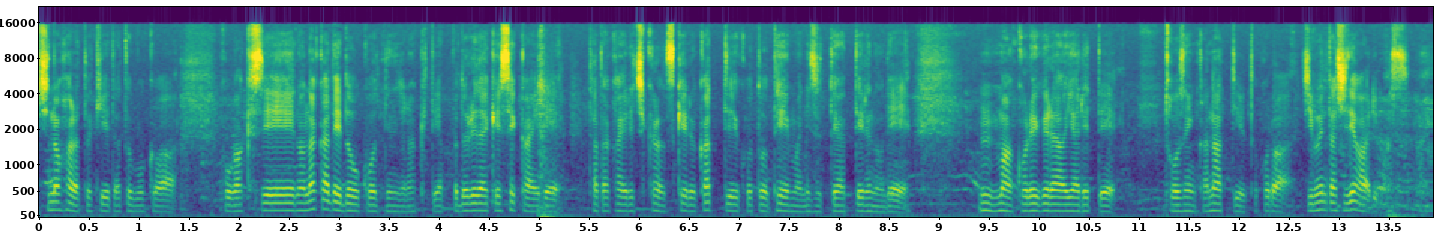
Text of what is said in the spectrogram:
篠原と啓太と僕はこう学生の中でどうこうっていうんじゃなくて、やっぱどれだけ世界で戦える力をつけるかっていうことをテーマにずっとやってるので、うんまあ、これぐらいはやれて当然かなっていうところは自分たちではあります。はい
